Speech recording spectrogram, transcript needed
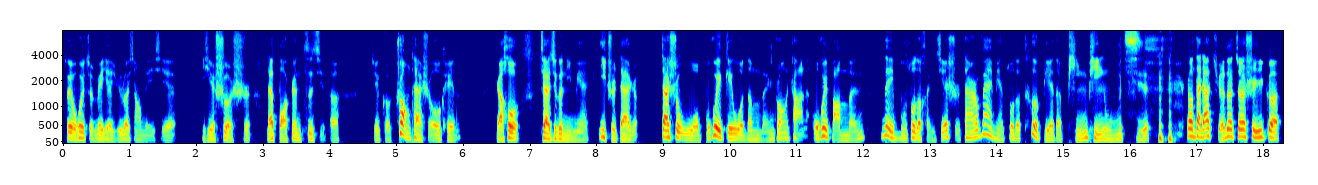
所以我会准备一些娱乐项的一些一些设施，来保证自己的这个状态是 OK 的，然后在这个里面一直待着。但是我不会给我的门装栅栏，我会把门内部做的很结实，但是外面做的特别的平平无奇，让大家觉得这是一个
